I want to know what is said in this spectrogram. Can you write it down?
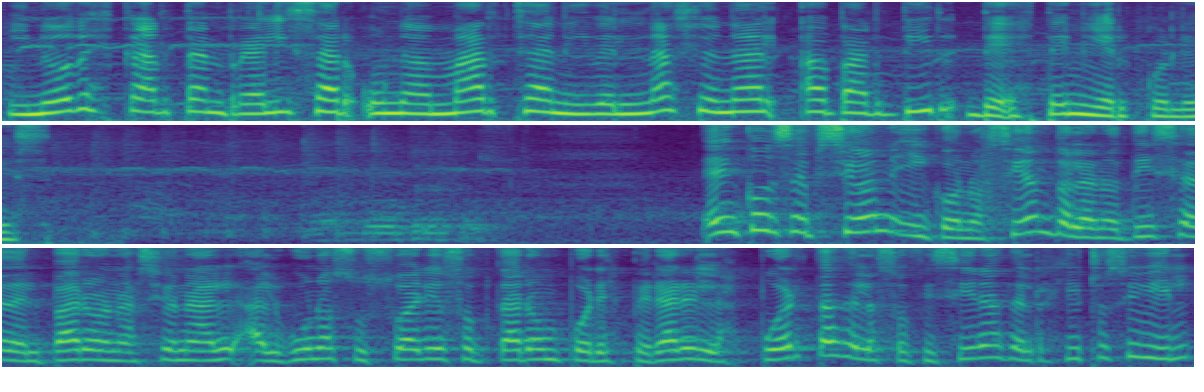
y no descartan realizar una marcha a nivel nacional a partir de este miércoles. En Concepción y conociendo la noticia del paro nacional, algunos usuarios optaron por esperar en las puertas de las oficinas del registro civil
